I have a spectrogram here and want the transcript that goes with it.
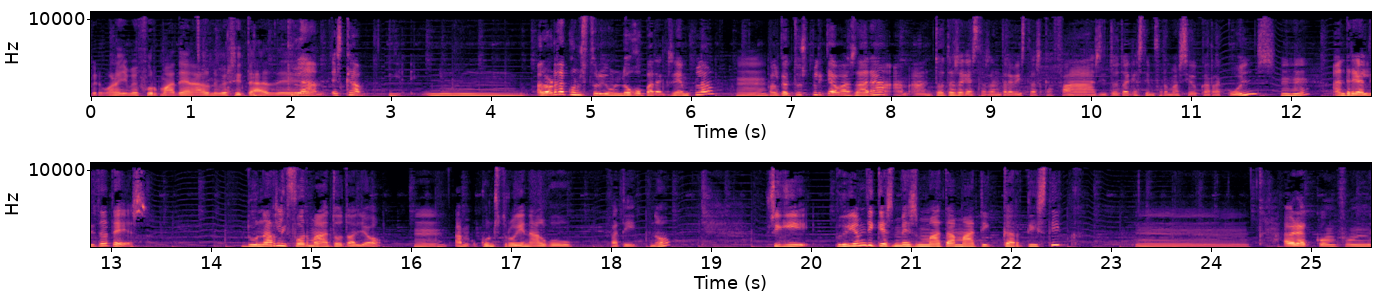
Però bueno, jo m'he format en a la universitat. De... Clar, és que mm, a l'hora de construir un logo, per exemple, Mm. pel que tu explicaves ara, en, en totes aquestes entrevistes que fas i tota aquesta informació que reculls, Mm -hmm. en realitat és donar-li forma a tot allò, mm. amb- construint algú petit, no? O sigui, podríem dir que és més matemàtic que artístic? Mm, a veure, confon,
